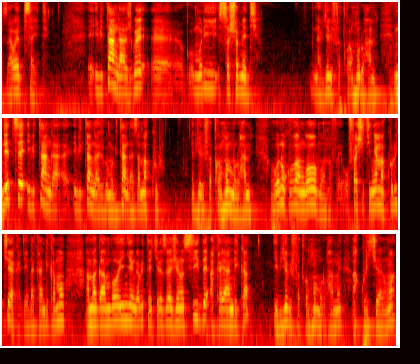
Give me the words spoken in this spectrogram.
za webusayiti ibitangajwe muri social media. Na byo bifatwa nk'uruhame. Ndetse ibitanga ibitangajwe mu bitangazamakuru ibyo bifatwa nko mu ruhame. Ubwo ni ukuvuga ngo umuntu uf- ufashe ikinyamakuru cye akagenda akandikamo amagambo y'ingengabitekerezo ya jenoside akayandika ibyo bifatwa nko mu ruhame akurikiranwa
